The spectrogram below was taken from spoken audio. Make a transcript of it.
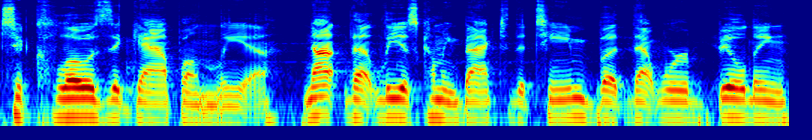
to close the gap on Leah. Not that Leah's coming back to the team, but that we're building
